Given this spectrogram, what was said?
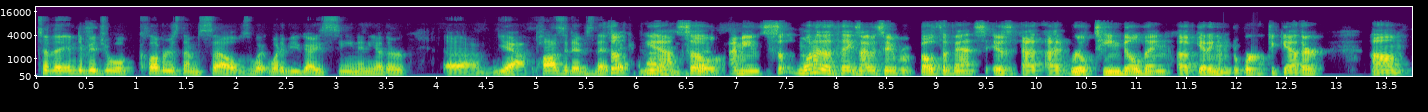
to the individual clubbers themselves what what have you guys seen any other um yeah positives that, So that yeah, so? I mean, so one of the things I would say for both events is a, a real team building of getting them to work together. Um,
